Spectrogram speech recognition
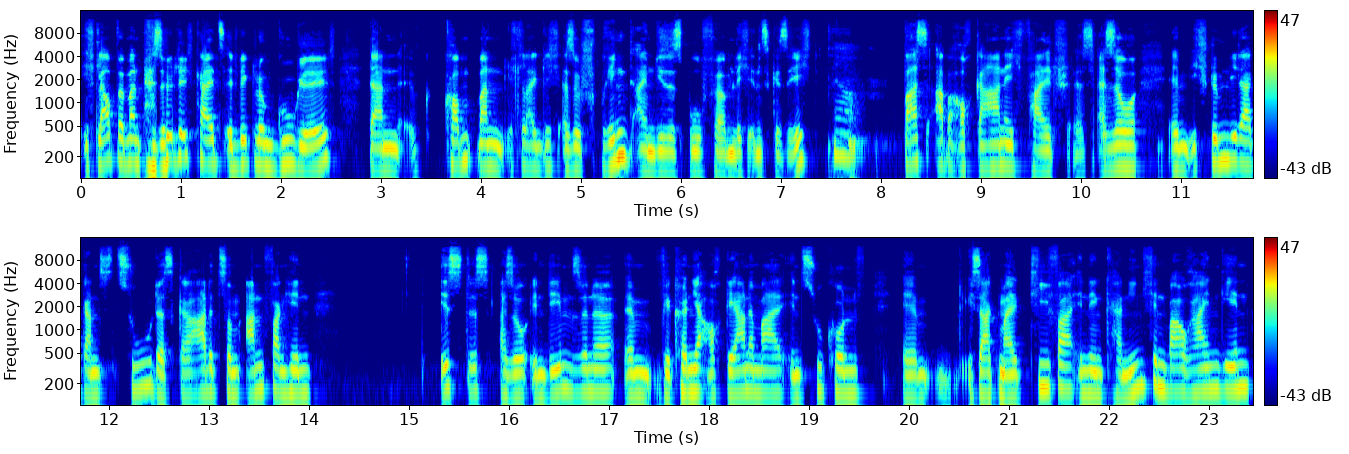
ich glaube, wenn man Persönlichkeitsentwicklung googelt, dann kommt man gleich, also springt einem dieses Buch förmlich ins Gesicht. Ja. Was aber auch gar nicht falsch ist. Also ähm, ich stimme dir da ganz zu, dass gerade zum Anfang hin ist es, also in dem Sinne, ähm, wir können ja auch gerne mal in Zukunft, ähm, ich sag mal, tiefer in den Kaninchenbau reingehen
